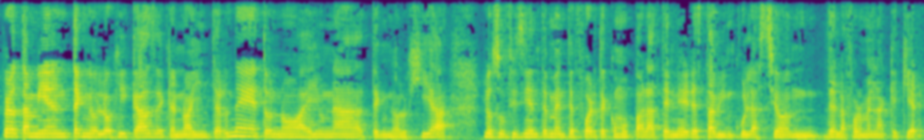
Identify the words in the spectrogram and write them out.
pero también tecnológicas de que no hay internet o no hay una tecnología lo suficientemente fuerte como para tener esta vinculación de la forma en la que quieren.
